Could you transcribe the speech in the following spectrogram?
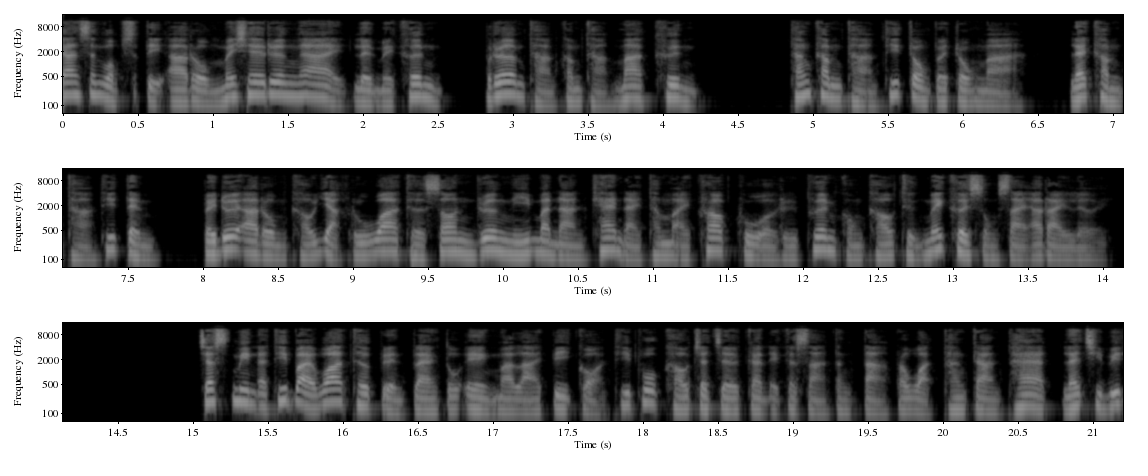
การสงบสติอารมณ์ไม่ใช่เรื่องง่ายเลยไมเคิลเริ่มถามคำถามมากขึ้น ทั้งคำถามที่ตรงไปตรงมา และคำถามที่เต็ม ไปด้วยอารมณ์เขาอยากรู้ว่าเธอซ่อนเรื่องนี้มานานแค่ไหนทำไมครอบครัวหรือเพื่อนของเขาถึงไม่เคยสงสัยอะไรเลยจัสมินอธิบายว่าเธอเปลี่ยนแปลงตัวเองมาหลายปีก่อนที่พวกเขาจะเจอกันเอกสารต่างๆ ประวัติทางการแพทย์และชีวิต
